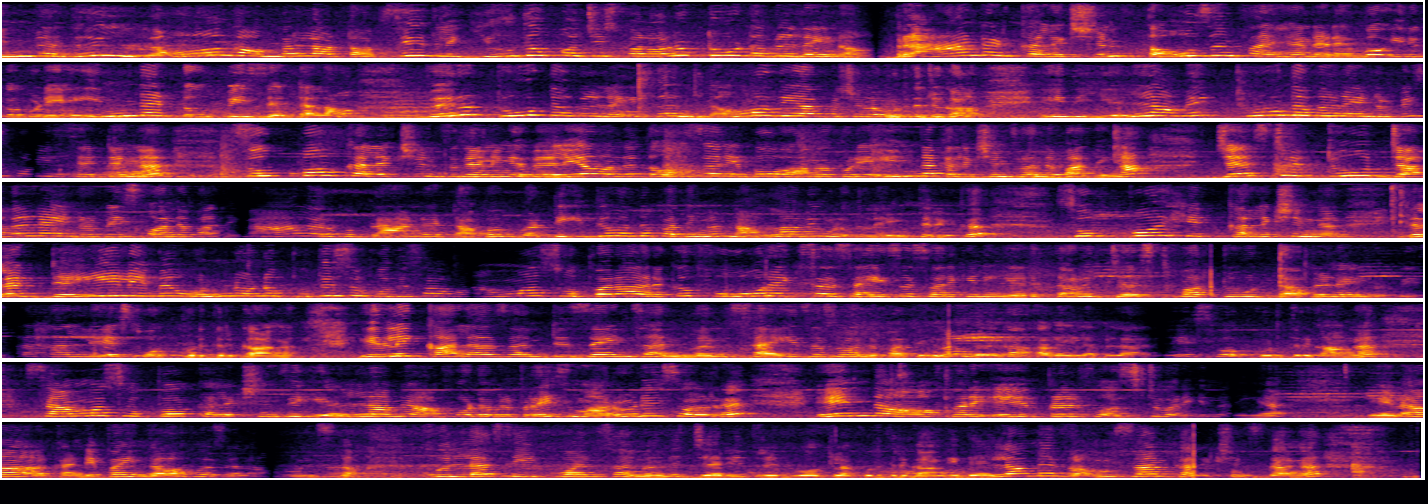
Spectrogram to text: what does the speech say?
என்னது? Long umbrella tops இதுல எது பர்ச்சேஸ் பண்ணாலும் two double nine branded collection thousand five hundred above இருக்கக்கூடிய இந்த டூ பீஸ் செட் எல்லாம் வெறும் டூ டபுள் நைனுக்கு நம்ம விஆர் ஃபேஷன்ல கொடுத்துட்டு இருக்காங்க இது எல்லாமே டூ டபுள் நைன் ருபீஸ் செட்டுங்க சூப்பர் கலெக்ஷன்ஸுங்க நீங்க வெளியே வந்து தௌசண்ட் எபோ வாங்கக்கூடிய இந்த கலெக்ஷன்ஸ் வந்து பாத்தீங்கன்னா ஜஸ்ட் டூ டபுள் நைன் ருபீஸ்க்கு வந்து பாத்தீங்கன்னா மேல இருக்கும் பிராண்டட் டாப் பட் இது வந்து பாத்தீங்கன்னா நல்லாவே உங்களுக்கு லென்த் இருக்கு. சூப்பர் ஹிட் கலெக்ஷனுங்க இதெல்லாம் டெய்லியுமே ஒன்று ஒன்று புதுசு புதுசு சூப்பராக இருக்குது ஃபோர் எக்ஸல் சைஸஸ் வரைக்கும் நீங்கள் எடுத்தாலும் just for two double nine rupees அழகாக லேஸ் ஒர்க் கொடுத்துருக்காங்க. இதுலேயும் கலர்ஸ் அண்ட் டிசைன்ஸ் அண்ட் வந்து சைஸஸும் வந்து பார்த்தீங்கன்னா உங்களுக்கு அவைலபிளாக லேஸ் ஒர்க் கொடுத்துருக்காங்க. செம்ம சூப்பர் கலெக்ஷன்ஸ் எல்லாமே அஃபோர்டபுள் ப்ரைஸ் மறுபடியும் சொல்கிறேன் இந்த ஆஃபர் ஏப்ரல் ஃபர்ஸ்ட் வரைக்கும் தான் ஏன்னா கண்டிப்பாக இந்த ஆஃபர்ஸ் எல்லாம் ஒன்ஸ் தான். ஃபுல்லாக சீக்வன்ஸ் அண்ட் வந்து ஜெரி த்ரெட் ஒர்க்ல கொடுத்துருக்காங்க. இது எல்லாமே ரம்ஜான் கலெக்ஷன்ஸ் தாங்க.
